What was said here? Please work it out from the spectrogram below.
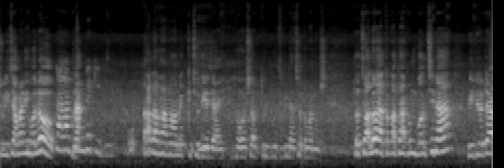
চুরি চামারি হলো তালা ভাঙা অনেক কিছু দিয়ে যায়। ওসব তুই বুঝবি না ছোট মানুষ। তো চলো এত কথা এখন বলছি না। ভিডিওটা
